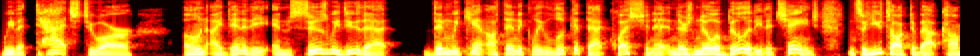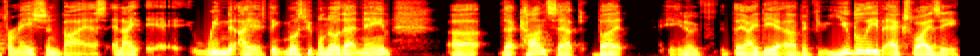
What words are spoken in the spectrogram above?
we've attached to our own identity. And as soon as we do that, then we can't authentically look at that, question and there's no ability to change. And so you talked about confirmation bias, and I, we, I think most people know that name, uh, that concept, but you know, the idea of if you believe X, Y, Z,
